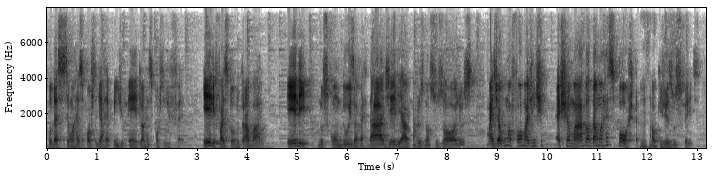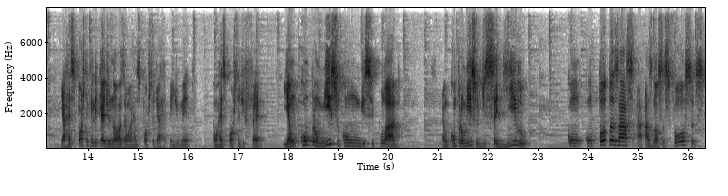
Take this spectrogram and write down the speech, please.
pudesse ser uma resposta de arrependimento e uma resposta de fé. Ele faz todo o trabalho. Ele nos conduz à verdade, ele abre os nossos olhos, mas de alguma forma a gente é chamado a dar uma resposta uhum. ao que Jesus fez. E a resposta que ele quer de nós é uma resposta de arrependimento, é uma resposta de fé e é um compromisso com um discipulado. É um compromisso de segui-lo com, com todas as, as nossas forças,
